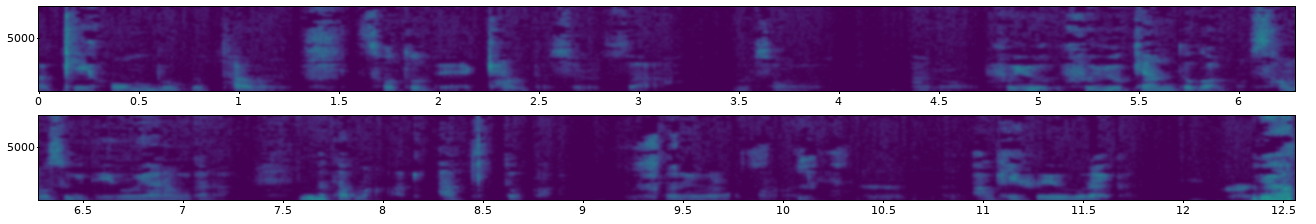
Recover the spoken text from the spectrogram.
あ基本僕多分、外でキャンプするさ、その、あの、冬、冬キャンとかも寒すぎてようやらんから、多分秋秋とか、それぐらいかな。秋冬ぐらいかいや、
